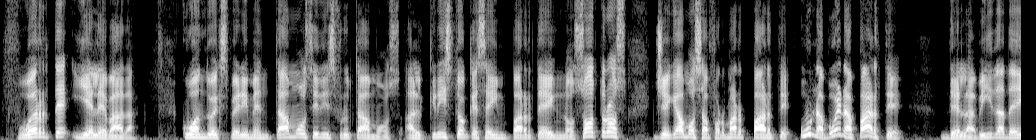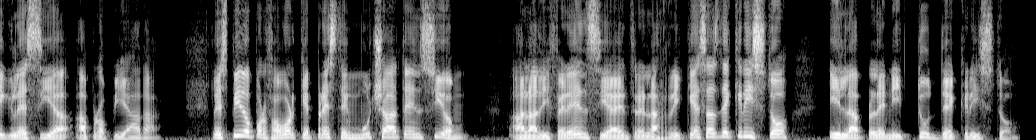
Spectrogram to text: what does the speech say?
fuerte y elevada. Cuando experimentamos y disfrutamos al Cristo que se imparte en nosotros, llegamos a formar parte, una buena parte, de la vida de iglesia apropiada. Les pido por favor que presten mucha atención a la diferencia entre las riquezas de Cristo y la plenitud de Cristo.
